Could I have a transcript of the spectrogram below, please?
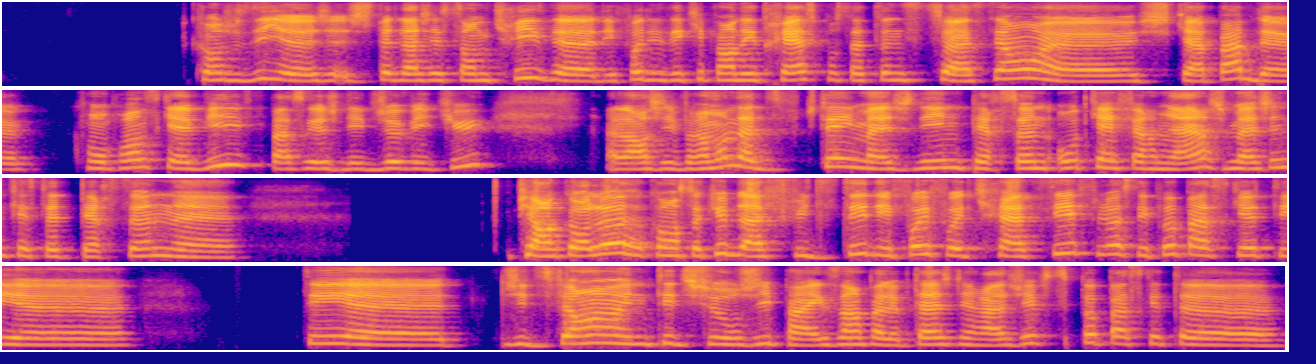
quand je vous dis, euh, je, fais de la gestion de crise, euh, des fois des équipes en détresse pour certaines situations, euh, je suis capable de comprendre ce qu'elles vivent parce que je l'ai déjà vécu. Alors, j'ai vraiment de la difficulté à imaginer une personne autre qu'infirmière. J'imagine que cette personne. Puis encore là, quand on s'occupe de la fluidité, des fois, il faut être créatif. Là, c'est pas parce que tu es. j'ai différentes unités de chirurgie, par exemple, à l'hôpital général C'est pas parce que tu as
